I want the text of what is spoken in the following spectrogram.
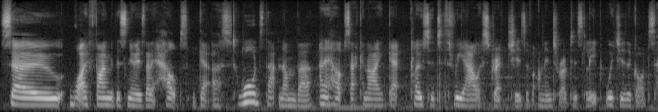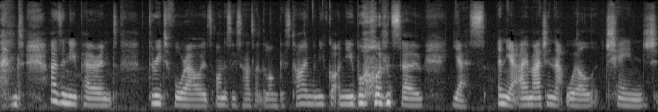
so what I find with this snoo is that it helps get us towards that number and it helps Zach and I get closer to three hour stretches of uninterrupted sleep, which is a godsend. As a new parent, three to four hours honestly sounds like the longest time when you've got a newborn. so yes, and yeah, I imagine that will change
